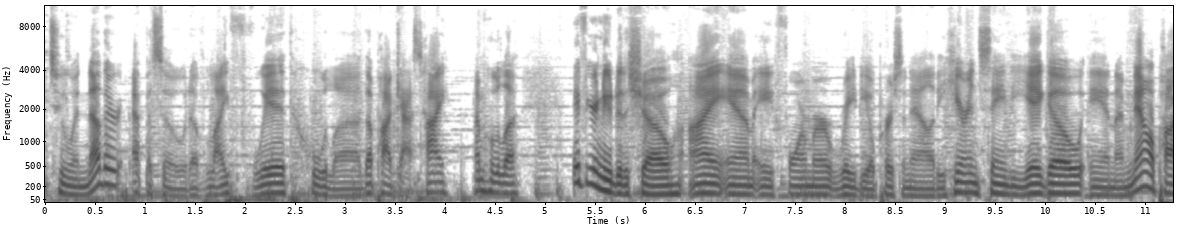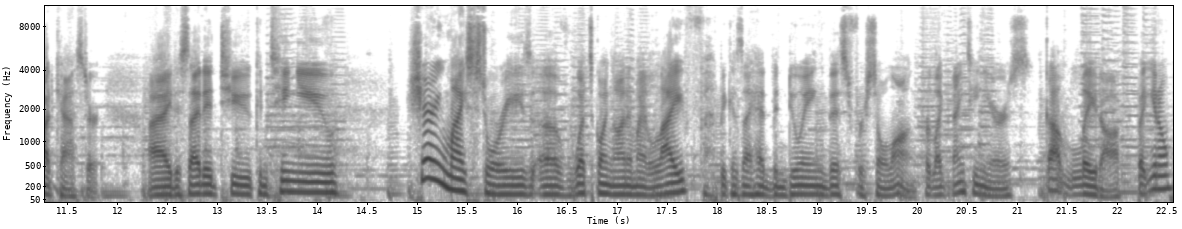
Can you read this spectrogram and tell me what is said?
to another episode of Life with Hula, the podcast. Hi, I'm Hula. If you're new to the show, I am a former radio personality here in San Diego, and I'm now a podcaster. I decided to continue sharing my stories of what's going on in my life because I had been doing this for so long, for like 19 years. Got laid off, but you know,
